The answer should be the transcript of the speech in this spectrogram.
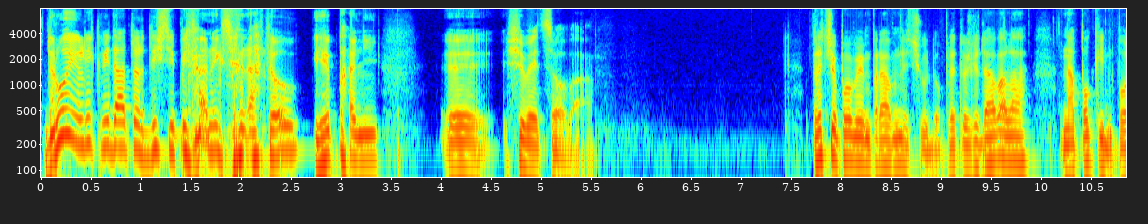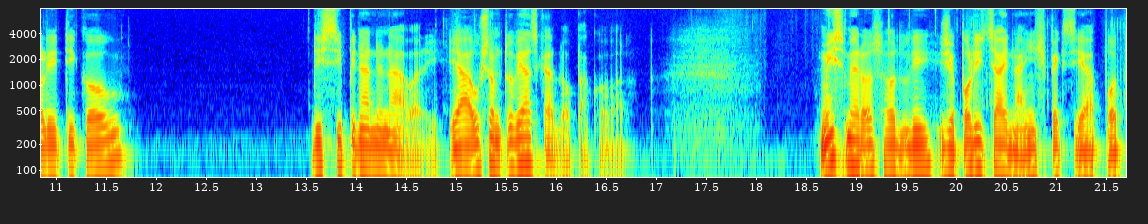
Druhý likvidátor disciplinárnych senátov je pani e, Švecová. Prečo poviem právne čudo? Pretože dávala na pokyn politikov disciplinárne návrhy. Ja už som tu viackrát opakoval. My sme rozhodli, že policajná inšpekcia pod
